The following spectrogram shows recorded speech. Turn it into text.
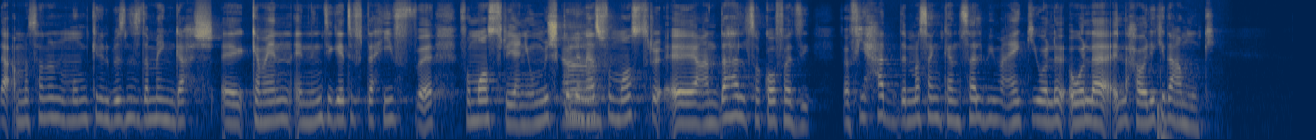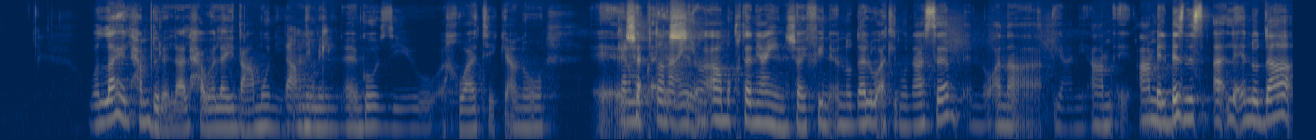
لا مثلا ممكن ال business ده ما ينجحش آه كمان إن انت جاية تفتحيه في في مصر يعني؟ ومش كل آه. الناس في مصر آه عندها الثقافة دي. ففي حد مثلا كان سلبي معاكي ولا ولا اللي حواليكي دعموكي؟ والله الحمد لله اللي حوالي دعموني يعني دعموكي. من جوزي وإخواتي كانوا كانوا شا- مقتنعين. آه مقتنعين شايفين إنه ده الوقت المناسب إنه أنا يعني أعمل business آه، لإنه ده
